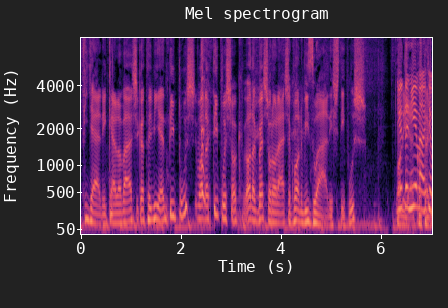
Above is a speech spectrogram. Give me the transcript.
figyelni kell a másikat, hogy milyen típus. Vannak típusok, vannak besorolások, van vizuális típus. Jó, de nyilván, hogyha kategória.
